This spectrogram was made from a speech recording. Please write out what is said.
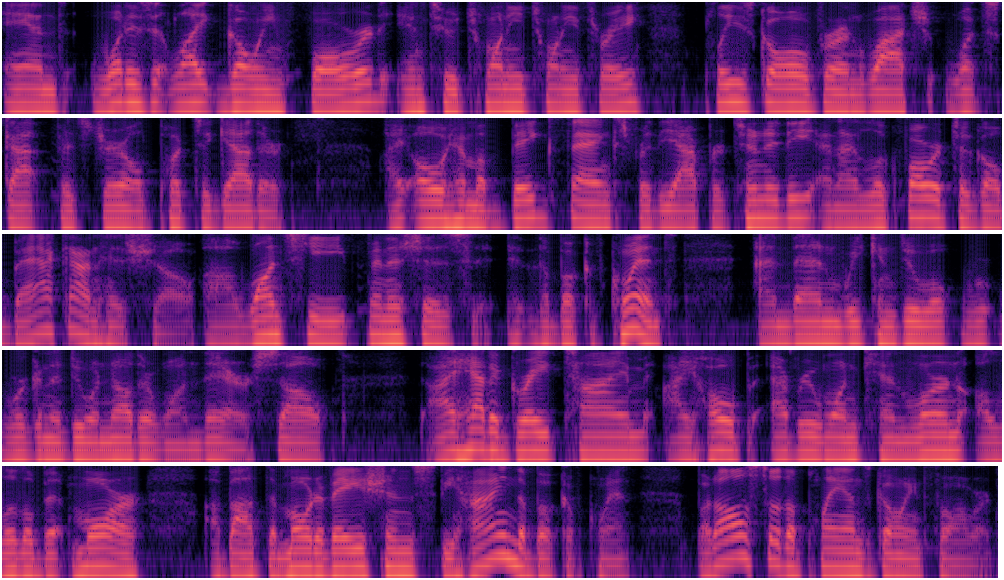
and what is it like going forward into 2023, please go over and watch what Scott Fitzgerald put together. I owe him a big thanks for the opportunity, and I look forward to go back on his show uh, once he finishes the Book of Quint, and then we can do. We're going to do another one there. So I had a great time. I hope everyone can learn a little bit more about the motivations behind the Book of Quint, but also the plans going forward.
